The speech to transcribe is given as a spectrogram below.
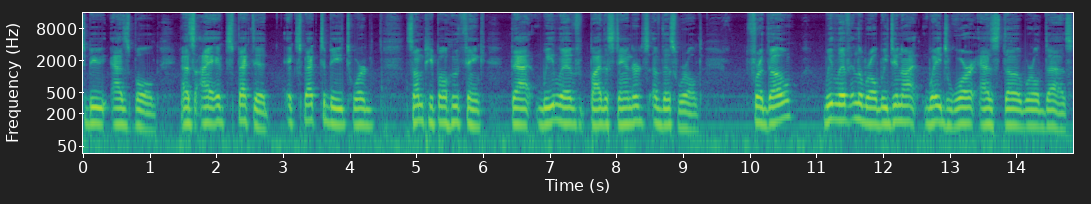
to be as bold as I expected expect to be toward some people who think that we live by the standards of this world. For though we live in the world, we do not wage war as the world does.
